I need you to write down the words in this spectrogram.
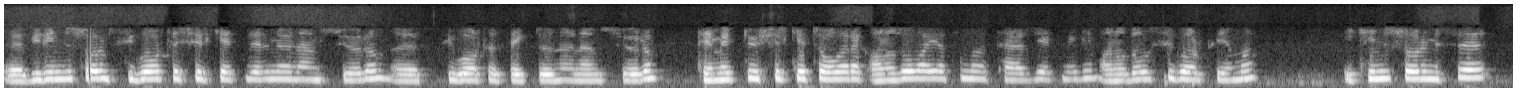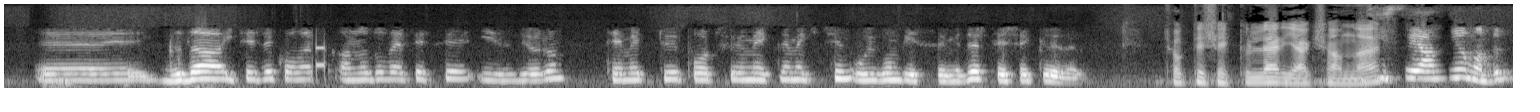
Birinci sorum sigorta şirketlerini önemsiyorum. Sigorta sektörünü önemsiyorum temettü şirketi olarak Anadolu Hayatı mı tercih etmeliyim? Anadolu Sigorta'yı mı? İkinci sorum ise e, gıda içecek olarak Anadolu Efes'i izliyorum. Temettü portföyüme eklemek için uygun bir hisse midir? Teşekkür ederim. Çok teşekkürler. İyi akşamlar. Hisseyi anlayamadım.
